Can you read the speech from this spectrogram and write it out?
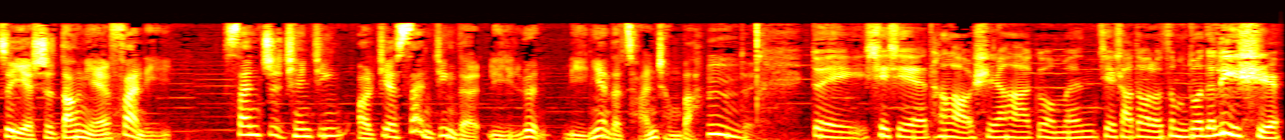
这也是当年范蠡“三至千金而借散尽”的理论理念的传承吧。嗯，对。对，谢谢汤老师哈，给我们介绍到了这么多的历史。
